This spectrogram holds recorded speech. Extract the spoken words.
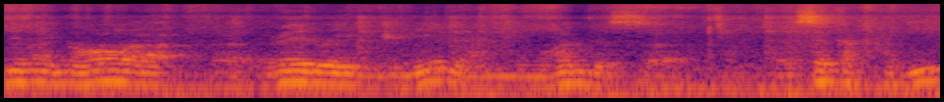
بما إن هو railway engineer يعني مهندس آه، سكك حديد.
